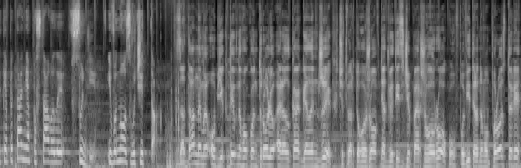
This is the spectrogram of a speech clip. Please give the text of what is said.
Таке питання поставили в суді, і воно звучить так. За даними об'єктивного контролю РЛК Геленджик, 4 жовтня 2001 року в повітряному просторі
